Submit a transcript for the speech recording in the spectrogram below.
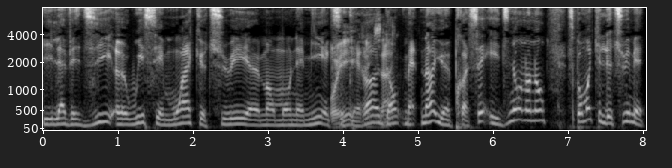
il avait dit, euh, oui, c'est moi qui ai tué euh, mon, mon ami, etc. Donc, maintenant, il y a un procès et il dit, non, non, non, c'est pas moi qui l'ai tué, mais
